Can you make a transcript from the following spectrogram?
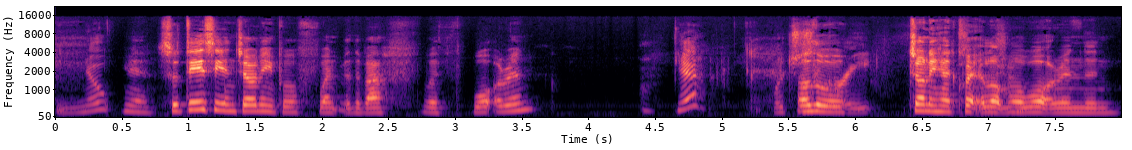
Nope. yeah. So Daisy and Johnny both went with the bath with water in. Yeah. Which is Although great. Johnny had quite a lot more water in than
